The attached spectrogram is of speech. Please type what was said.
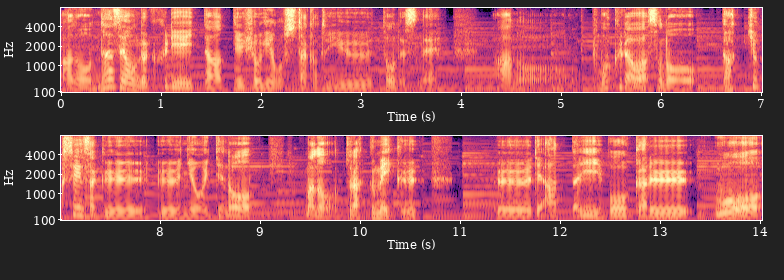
あの、なぜ音楽クリエイターっていう表現をしたかというとですね、あの、僕らはその楽曲制作においての、まあ、の、トラックメイクであったり、ボーカルを、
